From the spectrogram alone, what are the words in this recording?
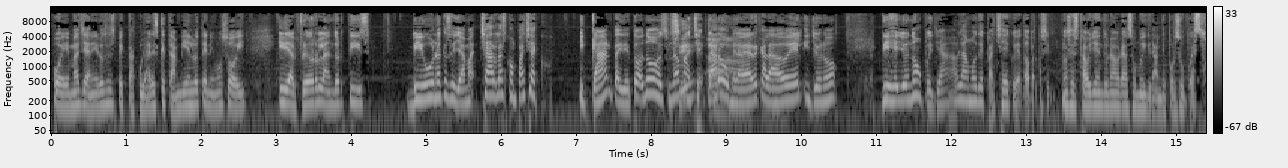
poemas llaneros espectaculares que también lo tenemos hoy, y de Alfredo Rolando Ortiz. Vi una que se llama Charlas con Pacheco. Y canta y de todo. No, es una ¿Sí? Pacheco. Claro, Ah, me la había regalado él y yo no. Dije yo, no, pues ya hablamos de Pacheco y de todo, pero sí, nos está oyendo un abrazo muy grande, por supuesto.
